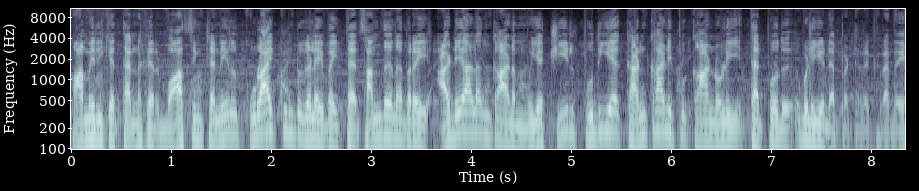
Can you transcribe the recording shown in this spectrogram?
அமெரிக்க தலைநகர் வாஷிங்டனில் குழாய் குண்டுகளை வைத்த சந்த நபரை அடையாளம் காணும் முயற்சியில் புதிய கண்காணிப்பு காணொளி தற்போது வெளியிடப்பட்டிருக்கிறது.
